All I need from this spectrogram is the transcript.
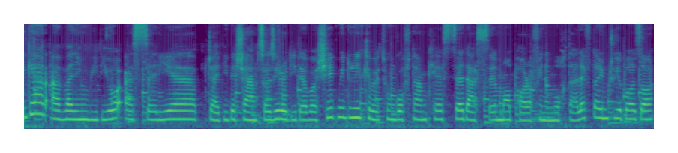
اگر اولین ویدیو از سری جدید شمسازی رو دیده باشید می‌دونید که بهتون گفتم که سه دسته ما پارافین مختلف داریم توی بازار.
